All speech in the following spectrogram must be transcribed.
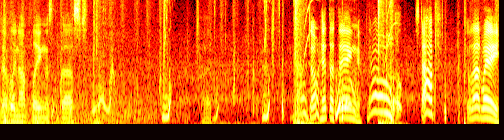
definitely not playing this the best. But... No, don't hit the thing! No! Stop! Go that way!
